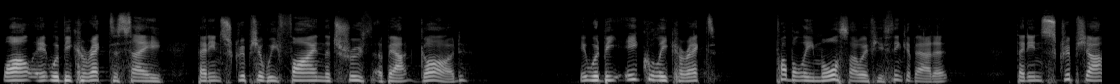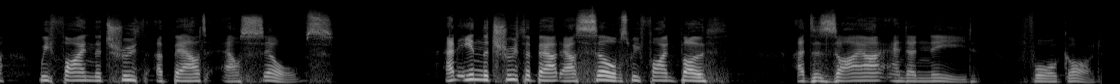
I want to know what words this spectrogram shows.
While it would be correct to say that in Scripture we find the truth about God, it would be equally correct, probably more so if you think about it, that in Scripture we find the truth about ourselves. And in the truth about ourselves, we find both a desire and a need for God.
